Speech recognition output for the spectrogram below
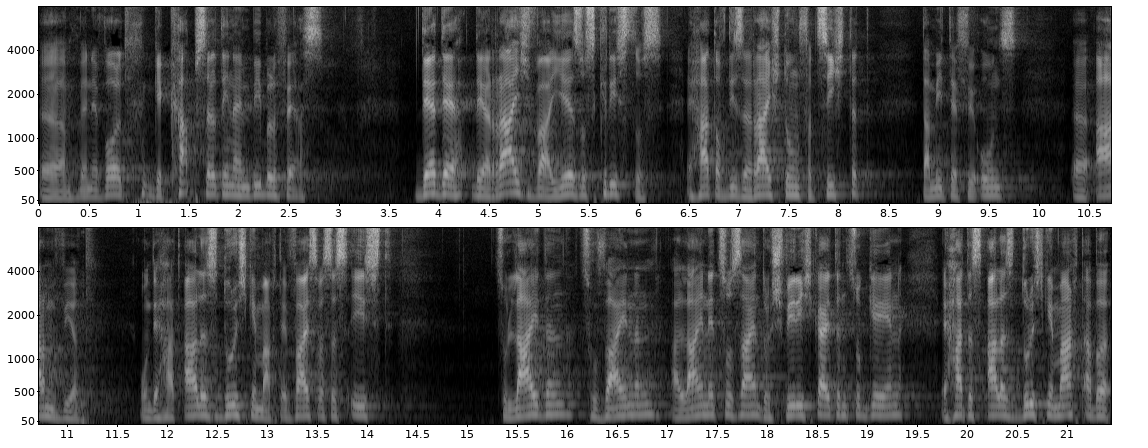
äh, wenn ihr wollt, gekapselt in einem Bibelvers. Der, der, der reich war, Jesus Christus, er hat auf diesen Reichtum verzichtet, damit er für uns äh, arm wird. Und er hat alles durchgemacht. Er weiß, was es ist, zu leiden, zu weinen, alleine zu sein, durch Schwierigkeiten zu gehen. Er hat das alles durchgemacht, aber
